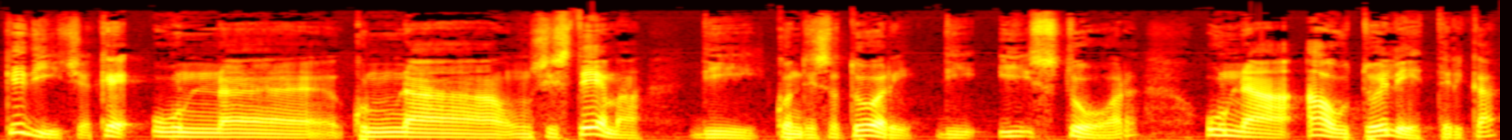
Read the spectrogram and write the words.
che dice che un, eh, con una, un sistema di condensatori di e-store, una auto elettrica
